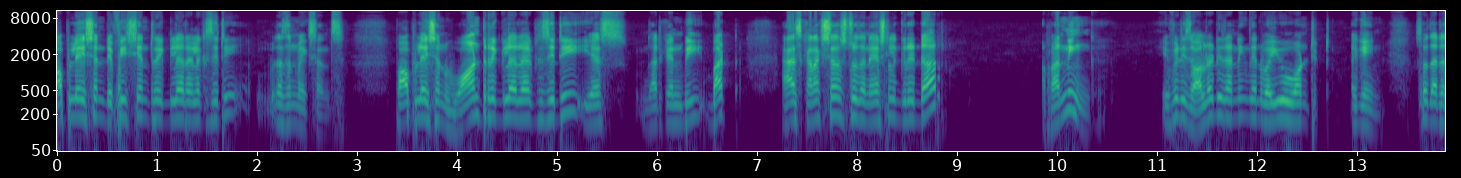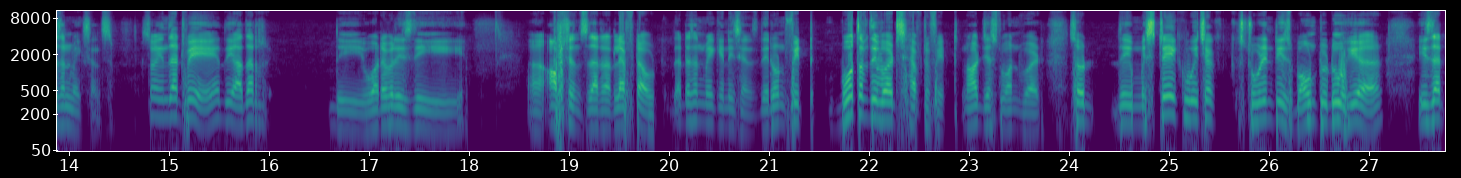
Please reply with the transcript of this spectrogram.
Population deficient regular electricity doesn't make sense. Population want regular electricity yes that can be. But as connections to the national grid are running if it is already running then why you want it again? So that doesn't make sense. So in that way the other the whatever is the uh, options that are left out. That doesn't make any sense. They don't fit. Both of the words have to fit not just one word. So the mistake which a student is bound to do here is that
